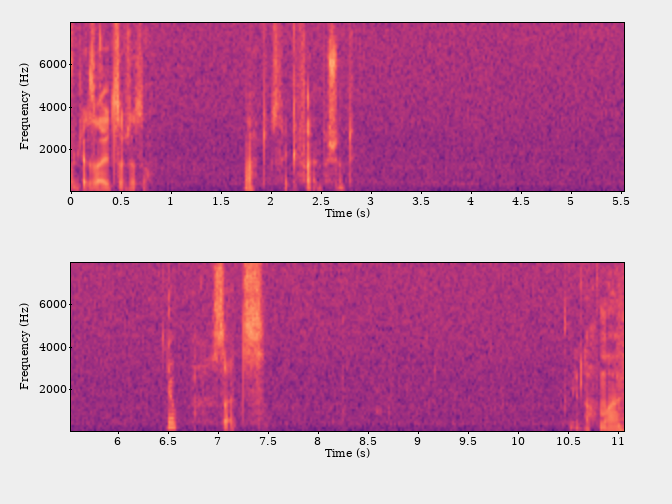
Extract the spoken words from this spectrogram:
Wieder Salz oder so. Ach, das ist weggefallen bestimmt. Jupp, Salz. Hier nochmal.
